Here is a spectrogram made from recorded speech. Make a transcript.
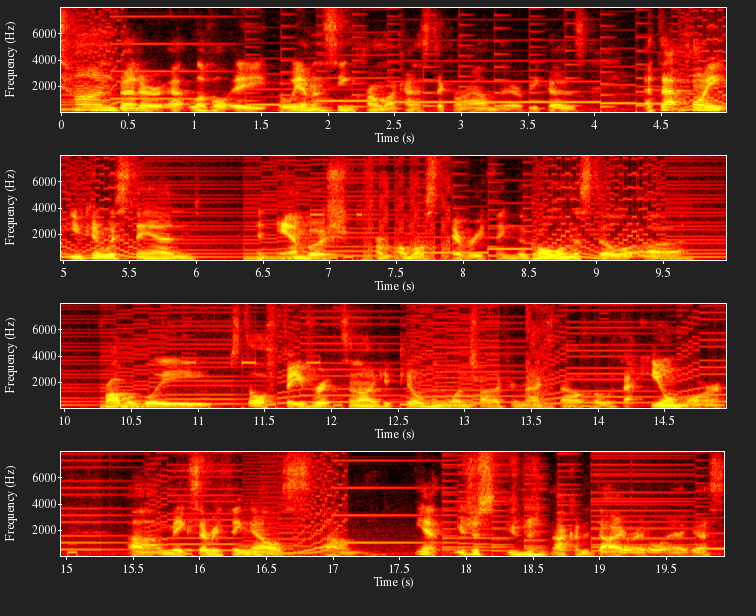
ton better at level eight, but we haven't seen Chroma kind of stick around there because at that point you can withstand an ambush from almost everything. The golem is still uh, probably still a favorite to not get killed in one shot if you're maxed out, but with that heal more, uh, makes everything else. Um, yeah, you're just you're just not going to die right away, I guess.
